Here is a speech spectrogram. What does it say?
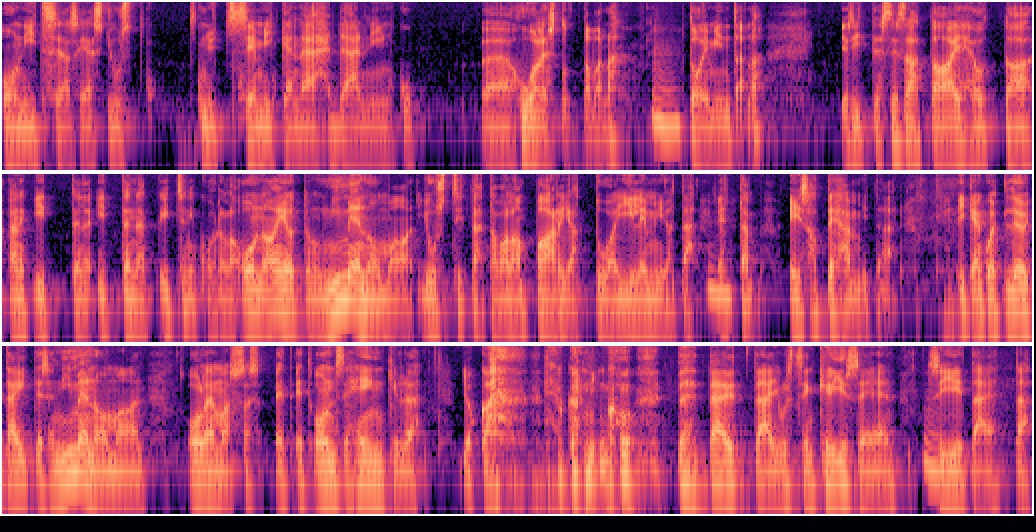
on itse asiassa just nyt se, mikä nähdään niin kuin, äh, huolestuttavana mm. toimintana. Ja sitten se saattaa aiheuttaa, ainakin ittenä, ittenä, itseni kohdalla on aiheuttanut nimenomaan just sitä tavallaan parjattua ilmiötä, mm. että ei saa tehdä mitään. Ikään kuin, että löytää itsensä nimenomaan olemassa, että, että on se henkilö, joka, joka niin kuin täyttää just sen kriseen mm. siitä, että,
